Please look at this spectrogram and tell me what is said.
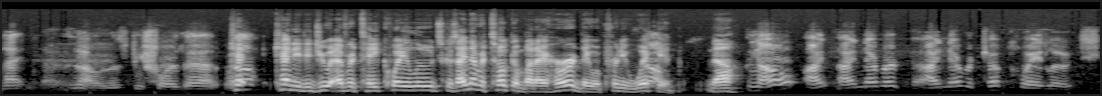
No, it was before that. Well, Kenny, did you ever take Quaaludes? Because I never took them, but I heard they were pretty wicked. No. No, No, I, I never I never took Quaaludes.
